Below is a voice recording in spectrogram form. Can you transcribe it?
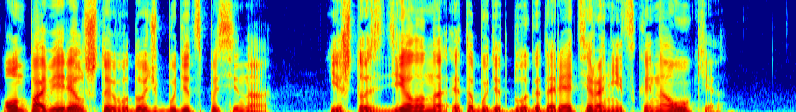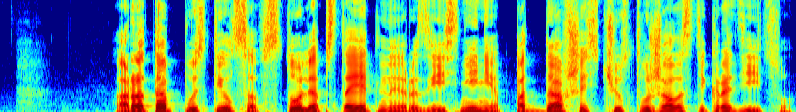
Он поверил, что его дочь будет спасена, и что сделано это будет благодаря тиранитской науке. Аратап пустился в столь обстоятельные разъяснения, поддавшись чувству жалости к радийцу.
